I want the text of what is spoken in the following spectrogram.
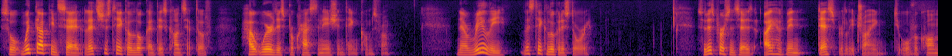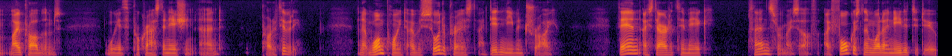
So, with that being said, let's just take a look at this concept of how where this procrastination thing comes from. Now, really, let's take a look at a story. So, this person says, I have been desperately trying to overcome my problems with procrastination and productivity. And at one point, I was so depressed, I didn't even try. Then I started to make plans for myself. I focused on what I needed to do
